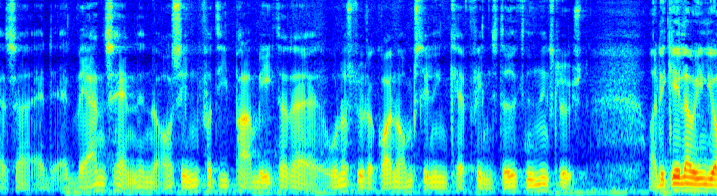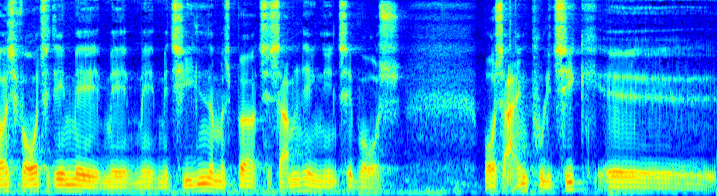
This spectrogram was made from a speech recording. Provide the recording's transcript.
altså, at, at verdenshandlen også inden for de parametre, der understøtter grøn omstilling, kan finde sted gnidningsløst. Og det gælder jo egentlig også i forhold til det med, med, med, med Chile, når man spørger til sammenhængen ind til vores, vores egen politik. Øh,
